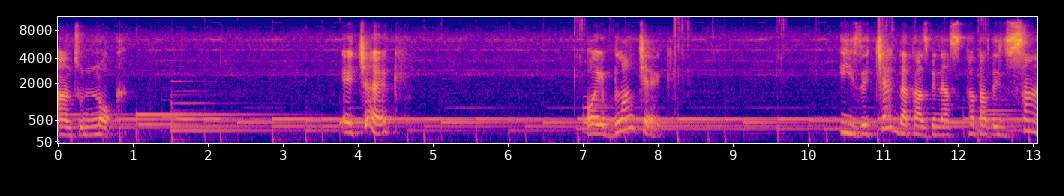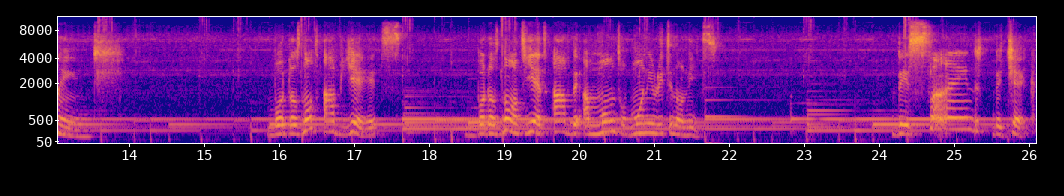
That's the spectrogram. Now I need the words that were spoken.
and to knock. A check or a blank check is a check that has been that has been signed but does not have yet but does not yet have the amount of money written on it. They signed the check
